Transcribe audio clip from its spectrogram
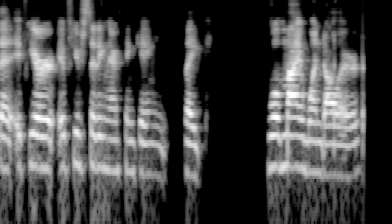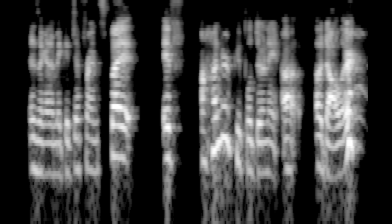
that if you're if you're sitting there thinking like, well, my one dollar isn't going to make a difference, but if a hundred people donate a, a dollar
